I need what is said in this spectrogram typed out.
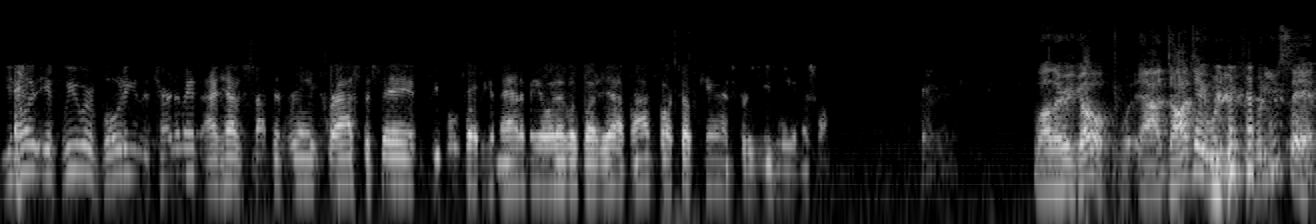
you know, if we were voting in the tournament, I'd have something really crass to say, and people would probably get mad at me or whatever. But yeah, Brown fucks up Cairns pretty easily in this one. Well, there you go. Uh, Dante, what are you, what are you saying?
